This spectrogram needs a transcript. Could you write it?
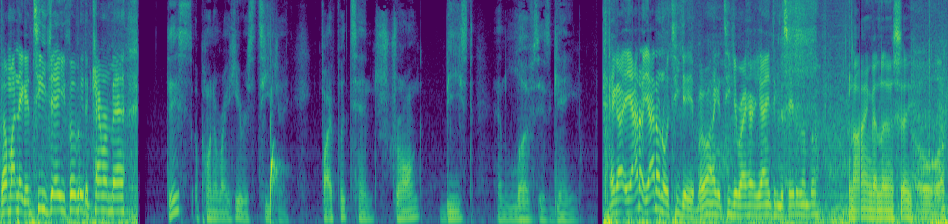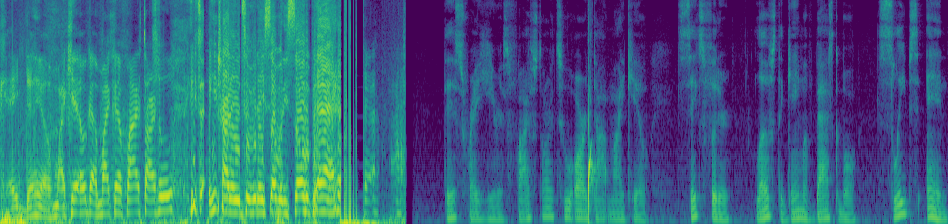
Got my nigga TJ. You feel me? The cameraman. This opponent right here is TJ. Five foot ten, strong, beast, and loves his game. Hey, guys, y'all don't, y'all don't know TJ, bro. I got TJ right here. Y'all anything to say to them, bro? No, I ain't got nothing to say. Oh, okay. Damn. Michael got Michael five star who? He, t- he tried to intimidate somebody so bad. This right here is five star 2R dot Michael. Six footer, loves the game of basketball, sleeps in,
